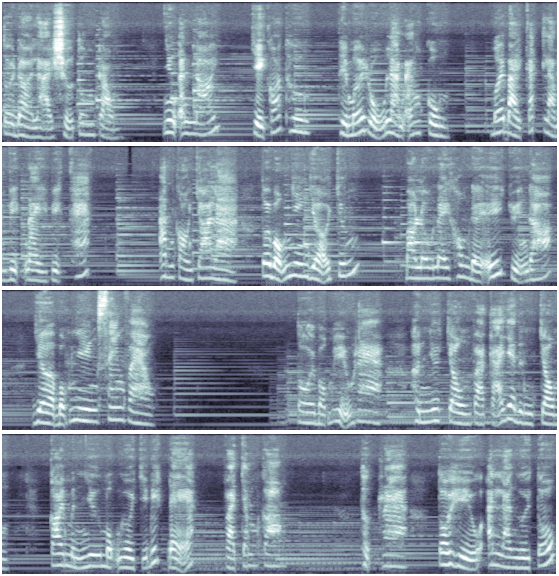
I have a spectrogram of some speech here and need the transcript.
Tôi đòi lại sự tôn trọng, nhưng anh nói chỉ có thương thì mới rủ làm ăn cùng, mới bày cách làm việc này việc khác. Anh còn cho là, tôi bỗng nhiên dở chứng, bao lâu nay không để ý chuyện đó, giờ bỗng nhiên xen vào. Tôi bỗng hiểu ra, hình như chồng và cả gia đình chồng coi mình như một người chỉ biết đẻ và chăm con thực ra, tôi hiểu anh là người tốt.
